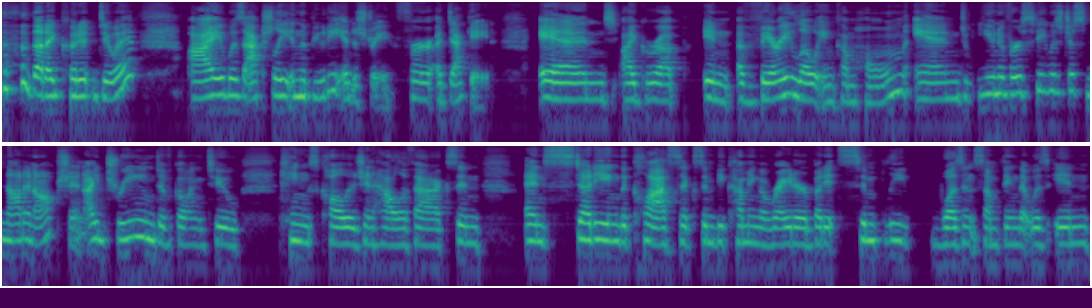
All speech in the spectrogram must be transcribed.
that I couldn't do it. I was actually in the beauty industry for a decade and I grew up in a very low income home and university was just not an option. I dreamed of going to King's College in Halifax and and studying the classics and becoming a writer, but it simply wasn't something that was in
